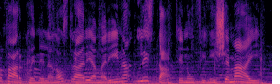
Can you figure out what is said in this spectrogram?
Nostro parco e nella nostra area marina l'estate non finisce mai.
